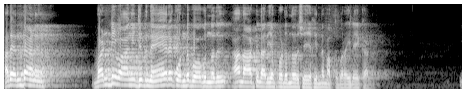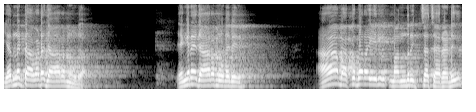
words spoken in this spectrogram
അതെന്താണ്? വണ്ടി വാങ്ങിച്ചിട്ട് നേരെ കൊണ്ടുപോകുന്നത് ആ നാട്ടിൽ അറിയപ്പെടുന്ന ഒരു ഷെയ്ഖിന്റെ മക്ബറയിലേക്കാണ്. എന്നിട്ട് അവിടെ ജാറ മൂടുക. എങ്ങനെ ജാറ മൂടൽ? ആ മക്ബറയിൽ മന്ത്രിച്ച ചരട്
